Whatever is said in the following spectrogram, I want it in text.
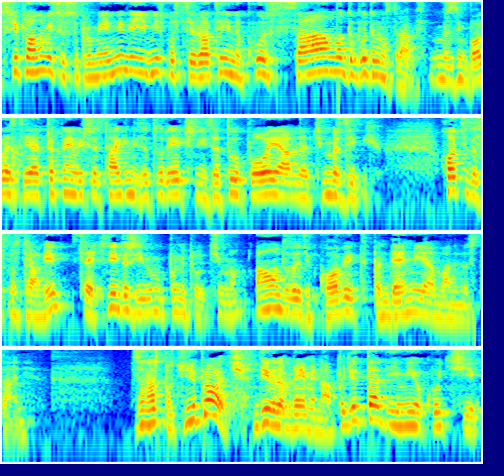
Svi planovi su se promenili i mi smo se vratili na kurs samo da budemo zdravi. Mrzim bolesti, ja čak nemam više snage ni za tu reč, ni za tu pojam, znači mrzim ih. Hoću da smo zdravi, srećni i da živimo puni plućima. A onda dođe COVID, pandemija, vanredno stanje. Za nas počinje proleće. Divno vreme napolju tad i mi u kući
